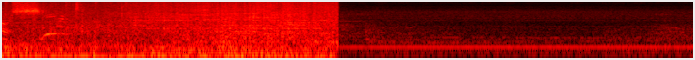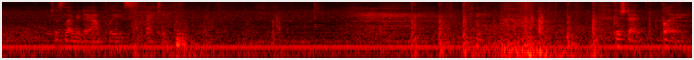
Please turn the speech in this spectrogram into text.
Oh, shit. Just let me down, please. Thank you. Push that button.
